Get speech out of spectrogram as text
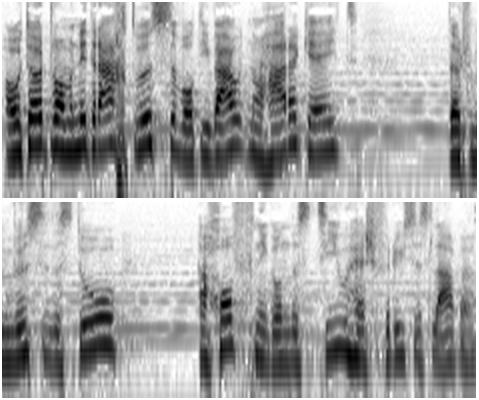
Auch dort, wo wir nicht recht wissen, wo die Welt noch hergeht, dürfen wir wissen, dass du eine Hoffnung und ein Ziel hast für unser Leben.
